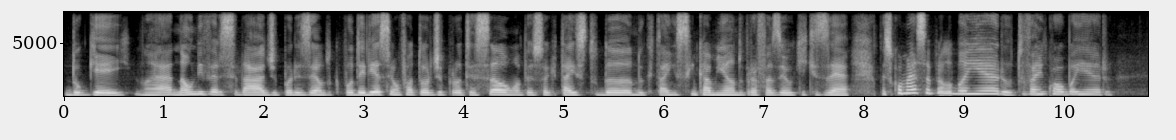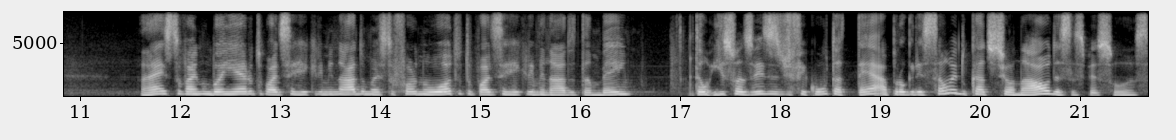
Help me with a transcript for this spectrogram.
do gay, né? na universidade, por exemplo, que poderia ser um fator de proteção, uma pessoa que está estudando, que está se encaminhando para fazer o que quiser, mas começa pelo banheiro, tu vai em qual banheiro? Né? Se tu vai num banheiro, tu pode ser recriminado, mas se tu for no outro, tu pode ser recriminado também. Então, isso às vezes dificulta até a progressão educacional dessas pessoas,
